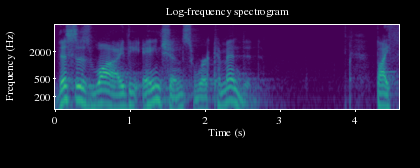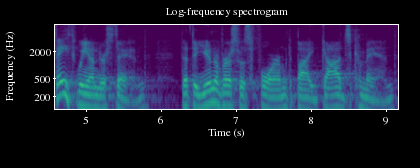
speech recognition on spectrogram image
This is why the ancients were commended. By faith, we understand that the universe was formed by God's command,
